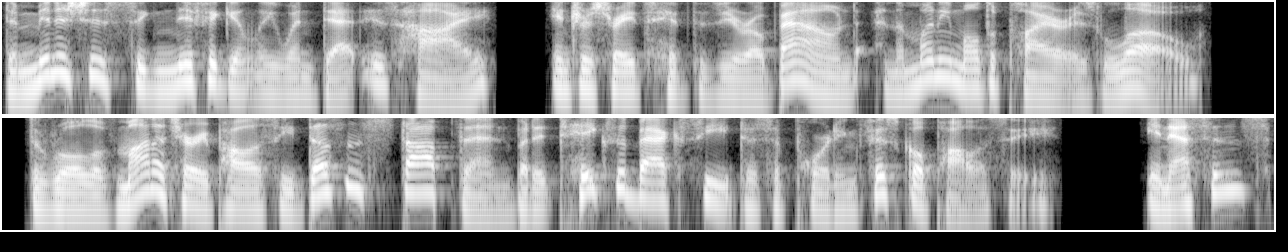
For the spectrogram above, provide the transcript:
diminishes significantly when debt is high, interest rates hit the zero bound, and the money multiplier is low. The role of monetary policy doesn't stop then, but it takes a back seat to supporting fiscal policy. In essence,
